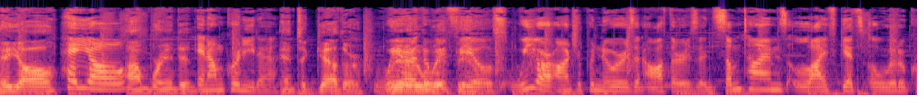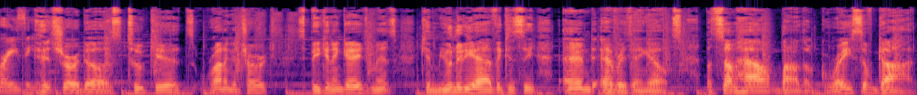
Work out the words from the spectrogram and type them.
Hey, y'all. Hey, y'all. I'm Brandon. and I'm Cornita. And together, We're, the Whitfields. We are entrepreneurs and authors, and sometimes life gets a little crazy. It sure does. Two kids, running a church, speaking engagements, community advocacy, and everything else. But somehow, by the grace of God,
